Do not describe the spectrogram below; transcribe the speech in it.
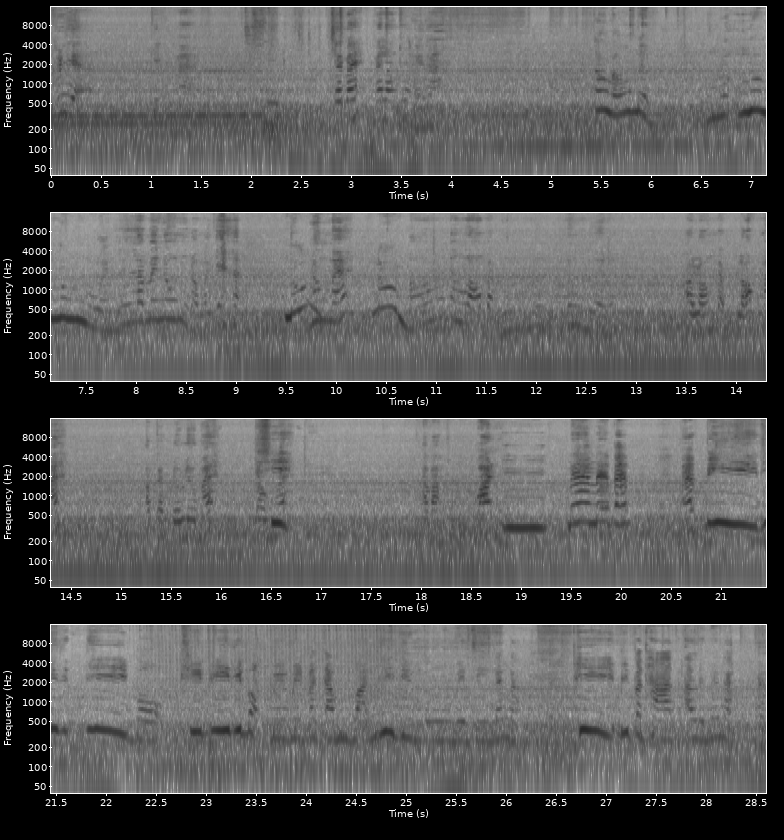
เครียดเก่งมาก ใช่ไหมแม่ลองถูกไหมคะ ต้องร้องแบบนุ่มนุ่มนุ่มนวล แล้วไม่นุ่มเหรอเมื่อกี้ นุ่ม นุ่มไหม นุ่ม อ๋อต้องร้องแบบนุ่มนุ่มเหมือนเอาร้องแบบล็อกไหมเอาแบบเร็วๆไหม ลองไหที่มเอาปะวันอืมแม่แม่แป๊บแป๊บพี่ที่ที่บอกพี่พี่ที่บอกเวรประจำวันที่ยืนตรงเวทีนั่นน่ะ พี่พี่ประธานอะไรนั่นน่ะอะ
